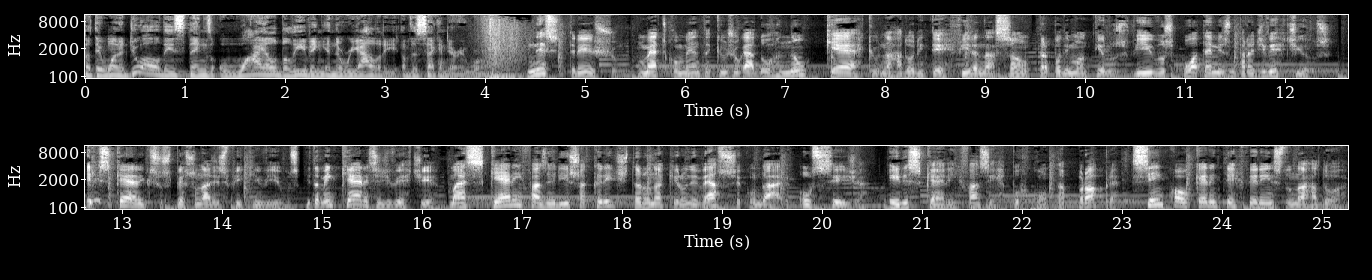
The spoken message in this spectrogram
but they want to do all these things while believing in the reality of the secondary world. Nesse trecho, o Matt comenta que o jogador não quer que o narrador interfira na ação para poder mantê-los vivos ou até mesmo para diverti-los. Eles querem que seus personagens fiquem vivos e também querem se divertir, mas querem fazer isso acreditando naquele universo secundário, ou seja, eles querem fazer por conta própria sem qualquer interferência do narrador.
